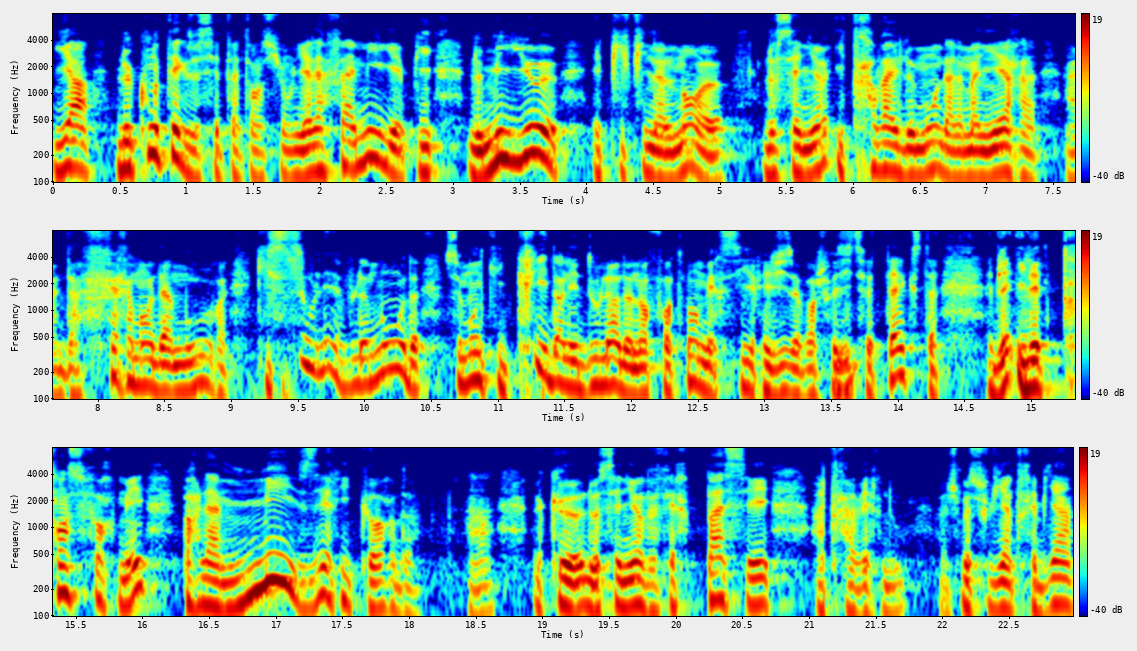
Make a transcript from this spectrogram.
il y a le contexte de cette intention, il y a la famille, et puis le milieu, et puis finalement, euh, le Seigneur, il travaille le monde à la manière hein, d'un ferment d'amour qui soulève le monde, ce monde qui crie dans les douleurs d'un enfantement. Merci Régis d'avoir choisi ce texte. Eh bien, il est transformé par la miséricorde hein, que le Seigneur veut faire passer à travers nous. Je me souviens très bien,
